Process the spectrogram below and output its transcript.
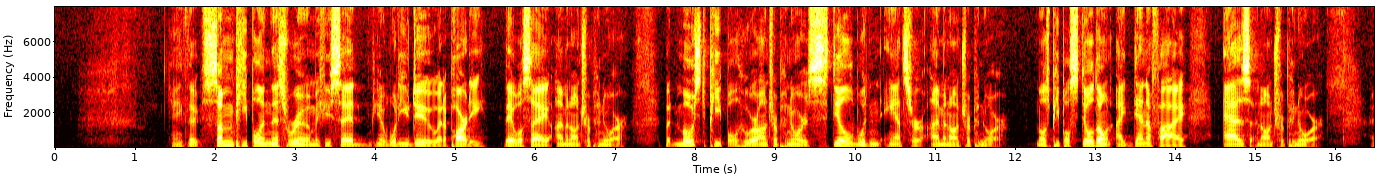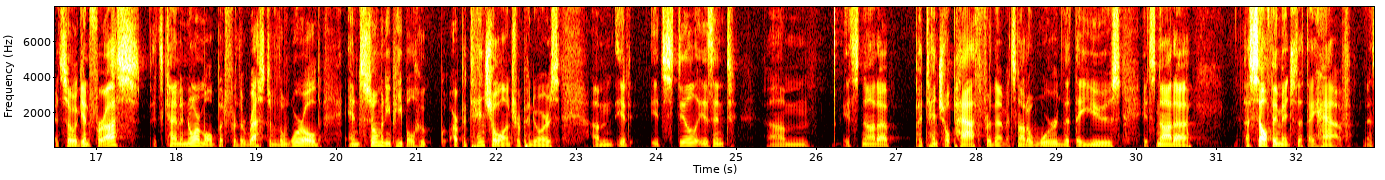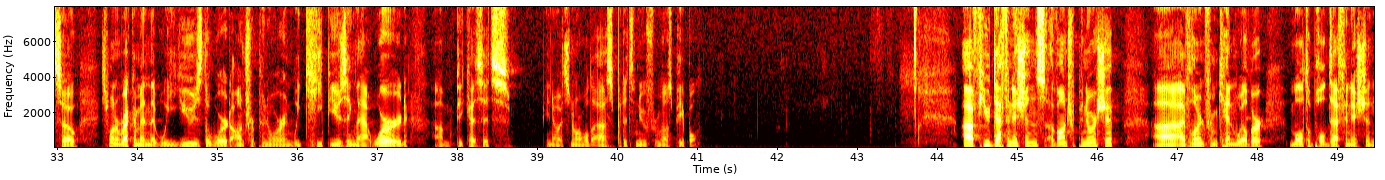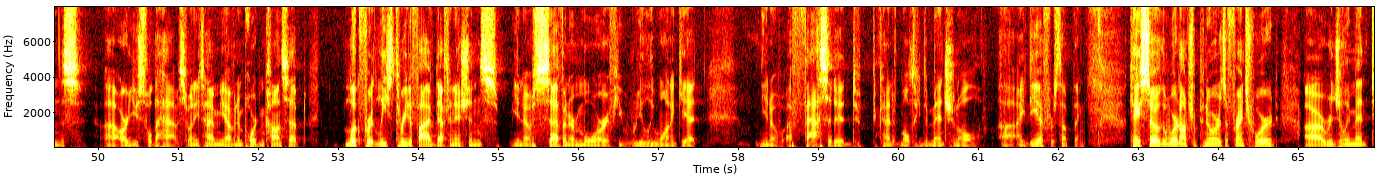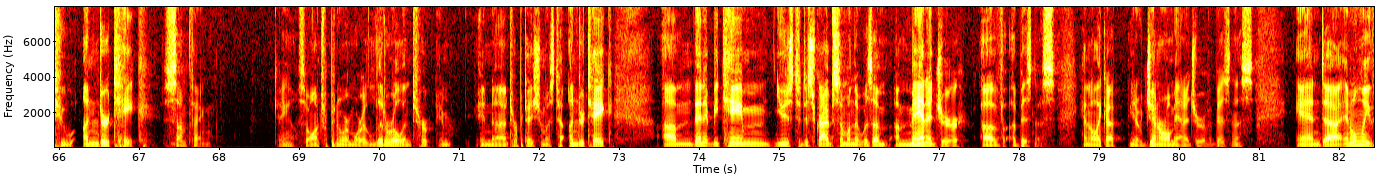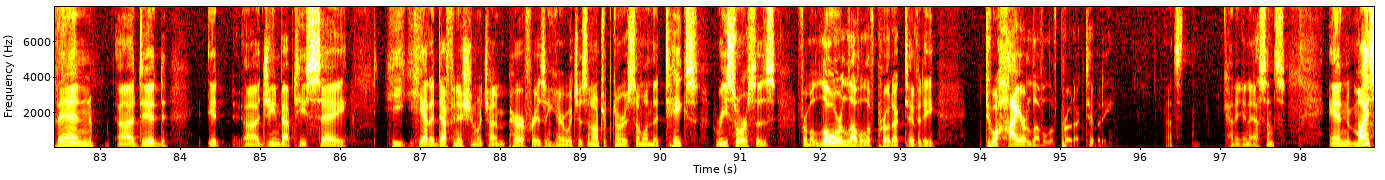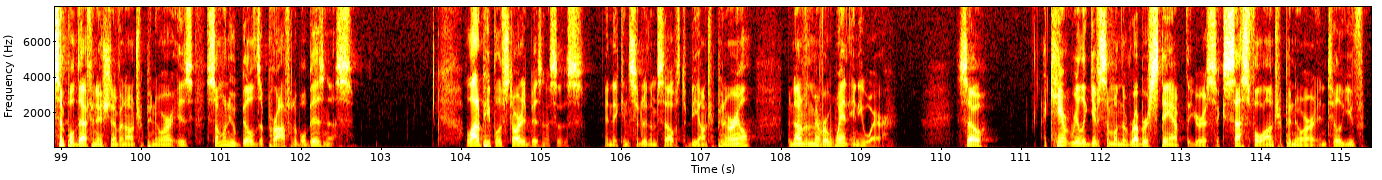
Okay, there, some people in this room, if you said, you know, what do you do at a party, they will say, I'm an entrepreneur. But most people who are entrepreneurs still wouldn't answer, I'm an entrepreneur. Most people still don't identify as an entrepreneur. Right, so again, for us, it's kind of normal, but for the rest of the world, and so many people who are potential entrepreneurs, um, it, it still isn't, um, it's not a potential path for them. It's not a word that they use. It's not a, a self-image that they have. And so I just want to recommend that we use the word entrepreneur and we keep using that word um, because it's, you know, it's normal to us, but it's new for most people. A few definitions of entrepreneurship. Uh, I've learned from Ken Wilber, multiple definitions uh, are useful to have. So anytime you have an important concept, look for at least three to five definitions, you know, seven or more if you really want to get, you know, a faceted kind of multidimensional uh, idea for something. Okay, so the word entrepreneur is a French word, uh, originally meant to undertake something. Okay, so entrepreneur, more literal inter in, in uh, interpretation was to undertake. Um, then it became used to describe someone that was a, a manager of a business, kind of like a you know general manager of a business, and uh, and only then uh, did it uh, Jean Baptiste Say he he had a definition which I'm paraphrasing here, which is an entrepreneur is someone that takes resources from a lower level of productivity to a higher level of productivity. That's kind of in essence. And my simple definition of an entrepreneur is someone who builds a profitable business. A lot of people have started businesses and they consider themselves to be entrepreneurial, but none of them ever went anywhere. So I can't really give someone the rubber stamp that you're a successful entrepreneur until you've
